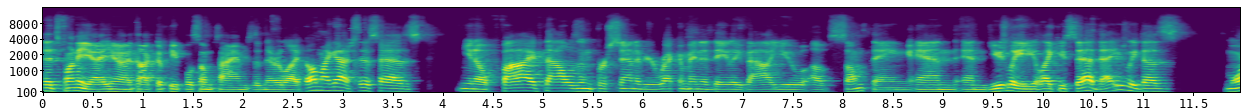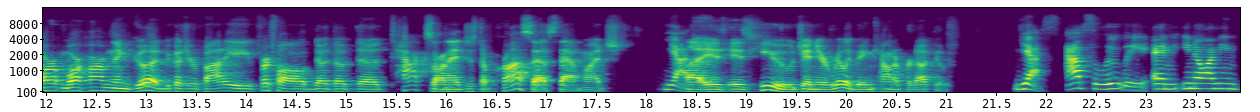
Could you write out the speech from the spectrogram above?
it's funny i you know i talk to people sometimes and they're like oh my gosh this has you know 5000% of your recommended daily value of something and and usually like you said that usually does more more harm than good because your body first of all the the, the tax on it just to process that much yeah uh, is is huge and you're really being counterproductive Yes, absolutely. And you know, I mean,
